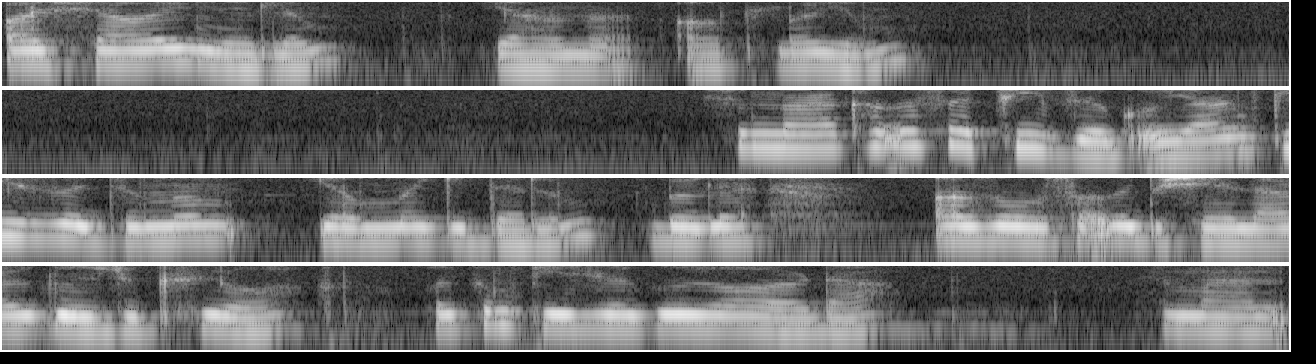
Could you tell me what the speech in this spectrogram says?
aşağı inelim. Yani atlayın. Şimdi arkadaşlar pizza yani pizzacının yanına gidelim. Böyle az olsa da bir şeyler gözüküyor. Bakın pizza orada. Hemen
